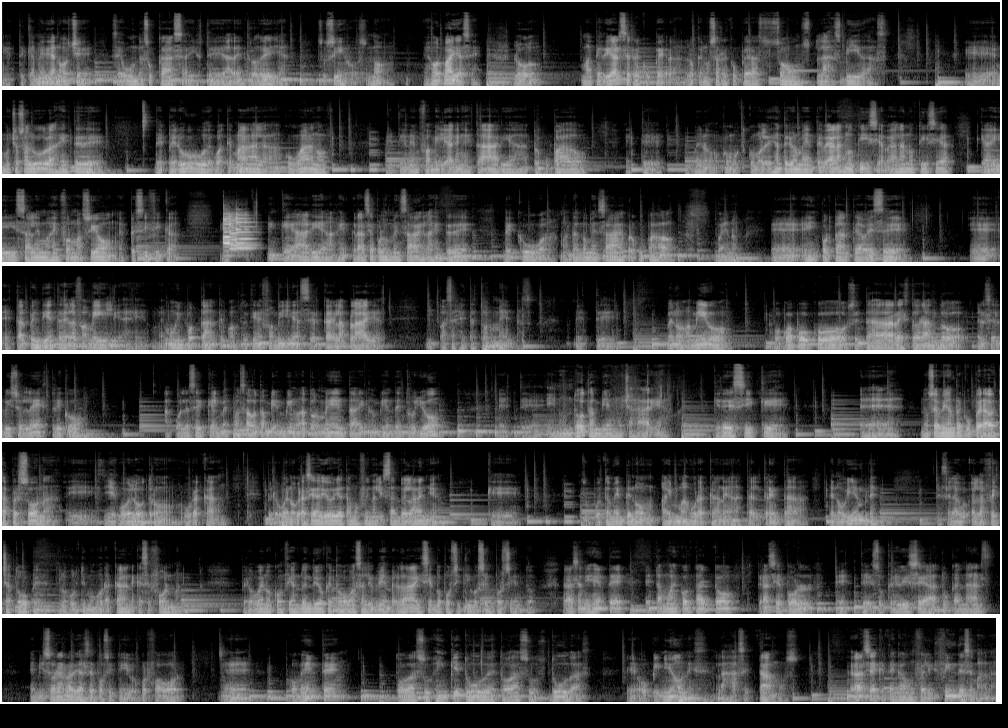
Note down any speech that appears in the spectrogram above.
Este, que a medianoche se hunda su casa y usted adentro de ella, sus hijos. No, mejor váyase. Lo material se recupera, lo que no se recupera son las vidas. Eh, muchos saludos a la gente de de Perú, de Guatemala, cubanos que tienen familiar en esta área, preocupados. Este, bueno, como, como le dije anteriormente, vea las noticias, vea las noticias que ahí sale más información específica en, qué área. Gracias por los mensajes, la gente de, Cuba mandando mensajes preocupados. Bueno, eh, es importante a veces eh, estar pendiente de la familia. Es muy importante cuando usted tiene familia cerca de la playa y pasas estas tormentas. Este, bueno, amigos, poco a poco se está restaurando el servicio eléctrico. Acuérdese que el mes pasado también vino una tormenta y también destruyó, este, inundó también muchas áreas. Quiere decir que no se habían recuperado estas personas y llegó el otro huracán. Pero bueno, gracias a Dios ya estamos finalizando el año, que supuestamente no hay más huracanes hasta el 30 de noviembre. Esa es la, fecha tope de los últimos huracanes que se forman. Pero bueno, confiando en Dios que todo va a salir bien, ¿verdad? Y siendo positivo 100%. Gracias mi gente, estamos en contacto Gracias por este, suscribirse a tu canal Emisora Radial Ser Positivo. Por favor, eh, comenten todas sus inquietudes, todas sus dudas, eh, opiniones. Las aceptamos. Gracias que tengan un feliz fin de semana.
